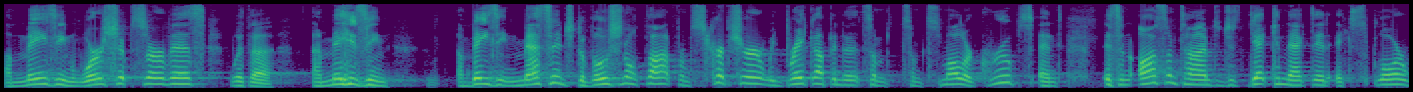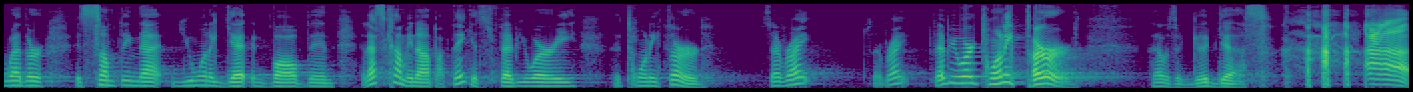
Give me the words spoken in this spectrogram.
amazing worship service with a amazing amazing message devotional thought from scripture. We break up into some some smaller groups and it's an awesome time to just get connected explore whether it's something that you want to get involved in. And that's coming up i think it's february 23rd is that right? Is that right february 23rd that was a good guess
